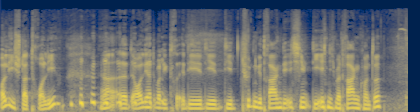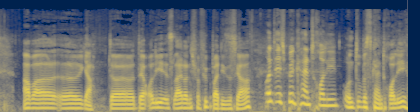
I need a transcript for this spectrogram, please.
Olli statt Trolli. ja, äh, der Olli hat immer die, die, die, die Tüten getragen, die ich, die ich nicht mehr tragen konnte. Aber äh, ja, der, der Olli ist leider nicht verfügbar dieses Jahr. Und ich bin kein Trolli. Und du bist kein Trolli,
